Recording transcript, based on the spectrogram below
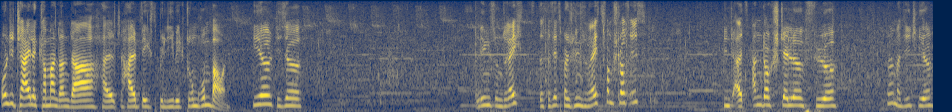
Und die Teile kann man dann da halt halbwegs beliebig drumrum bauen. Hier diese links und rechts, das was jetzt praktisch links und rechts vom Schloss ist, dient als Andockstelle für, ja, man sieht hier,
